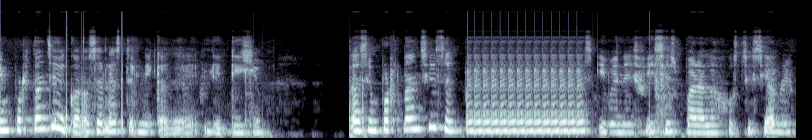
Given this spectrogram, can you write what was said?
Importancia de conocer las técnicas de litigio. Las importancias y beneficios para la justiciable.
